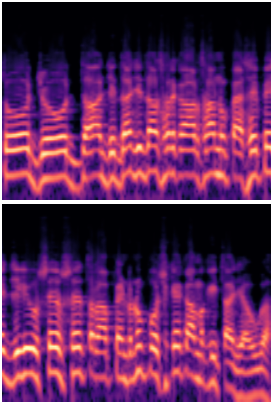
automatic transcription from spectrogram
ਤੋ ਜੋ ਜਿੱਦਾਂ ਜਿੱਦਾਂ ਸਰਕਾਰ ਸਾਨੂੰ ਪੈਸੇ ਭੇਜੇਗੀ ਉਸੇ ਉਸੇ ਤਰ੍ਹਾਂ ਪਿੰਡ ਨੂੰ ਪੁੱਛ ਕੇ ਕੰਮ ਕੀਤਾ ਜਾਊਗਾ।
